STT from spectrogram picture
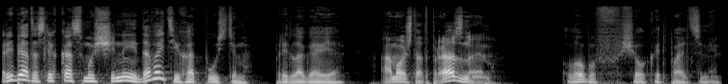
ребята слегка смущены, давайте их отпустим», — предлагаю я. «А может, отпразднуем?» Лобов щелкает пальцами.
